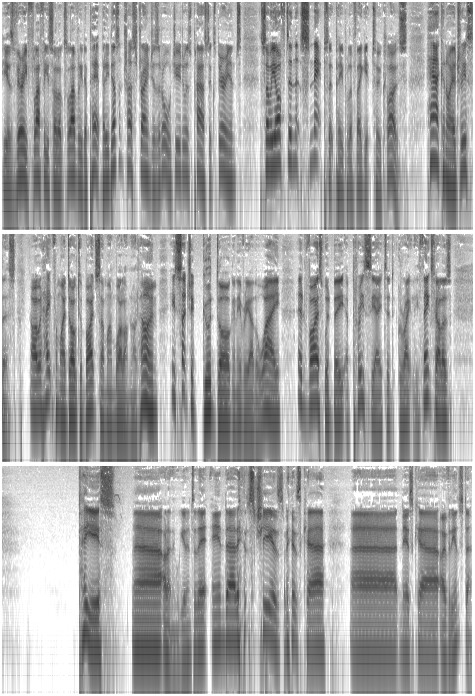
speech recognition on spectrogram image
He is very fluffy, so looks lovely to pet, but he doesn't trust strangers at all due to his past experience, so he often snaps at people if they get too close. How can I address this? I would hate for my dog to bite someone while I'm not home. He's such a good dog in every other way. Advice would be appreciated greatly. Thanks, fellas. P.S. Uh, I don't think we'll get into that. And uh, that's cheers, NASCAR, uh, NASCAR over the Insta.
